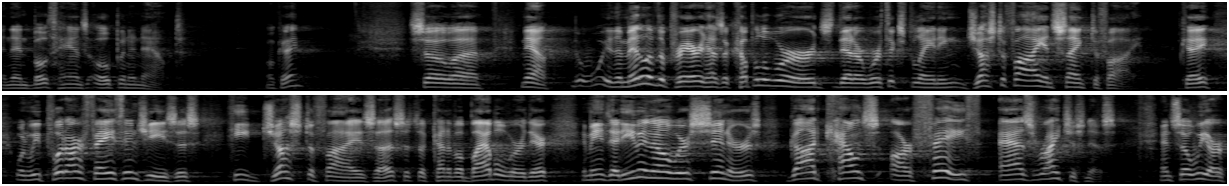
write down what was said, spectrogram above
and then both hands open and out. Okay? So uh, now, in the middle of the prayer, it has a couple of words that are worth explaining justify and sanctify. Okay? When we put our faith in Jesus, he justifies us. It's a kind of a Bible word there. It means that even though we're sinners, God counts our faith as righteousness. And so we are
